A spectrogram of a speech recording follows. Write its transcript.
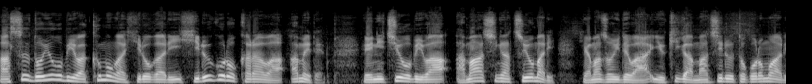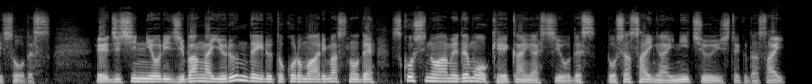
う。明日土曜日は雲が広がり昼頃からは雨で。え日曜日は雨足が強まり山沿いでは雪が混じるところもありそうです。地震により地盤が緩んでいるところもありますので少しの雨でも警戒が必要です。土砂災害に注意してください。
